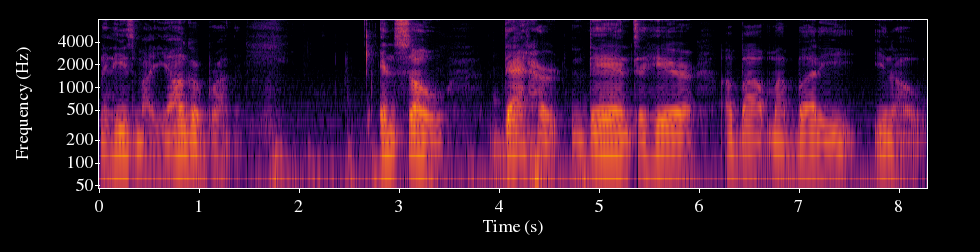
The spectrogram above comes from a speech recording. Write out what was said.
and he's my younger brother. And so that hurt. And then to hear about my buddy, you know,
